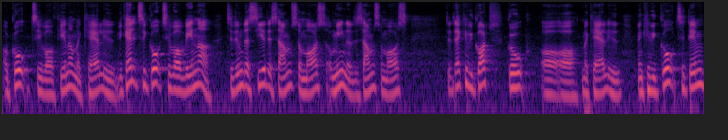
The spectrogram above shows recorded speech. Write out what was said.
og gå til vores fjender med kærlighed. Vi kan altid gå til vores venner, til dem, der siger det samme som os, og mener det samme som os. Det, der kan vi godt gå og, og med kærlighed. Men kan vi gå til dem,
